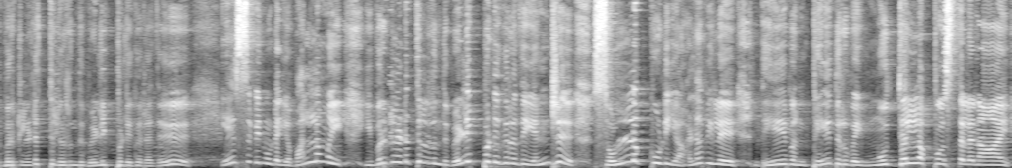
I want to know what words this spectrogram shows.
இவர்களிடத்திலிருந்து வெளிப்படுகிறது. இயேசுவினுடைய வல்லமை இவர்களிடத்திலிருந்து வெளிப்படுகிறது என்று சொல்லக்கூடிய அளவிலே தேவன் பேதுருவை முதல் அப்போஸ்தலனாய்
